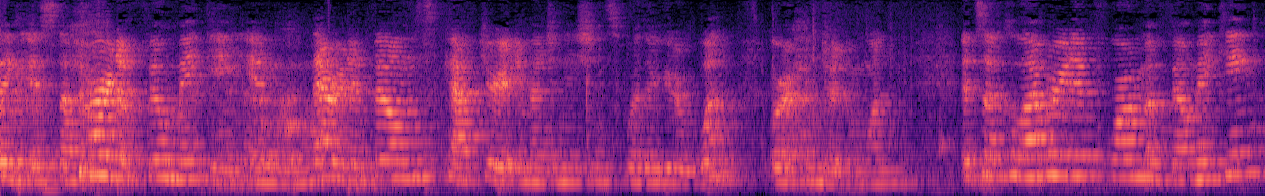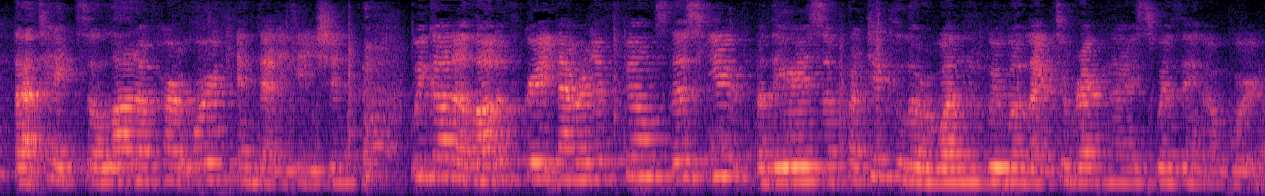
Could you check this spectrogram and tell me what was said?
storytelling is the heart of filmmaking. In narrative films, capture imaginations whether you're one or 101. It's a collaborative form of filmmaking that takes a lot of hard work and dedication. We got a lot of great narrative films this year, but there is a particular one we would like to recognize with an award.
